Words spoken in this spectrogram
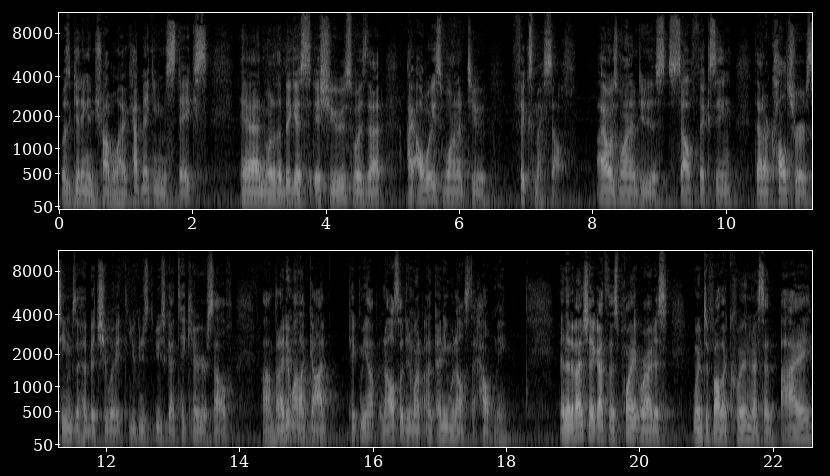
was getting in trouble. I kept making mistakes, and one of the biggest issues was that I always wanted to fix myself. I always wanted to do this self fixing that our culture seems to habituate. You, can just, you just got to take care of yourself. Um, but I didn't want to let God pick me up, and I also didn't want uh, anyone else to help me. And then eventually I got to this point where I just went to Father Quinn and I said, I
